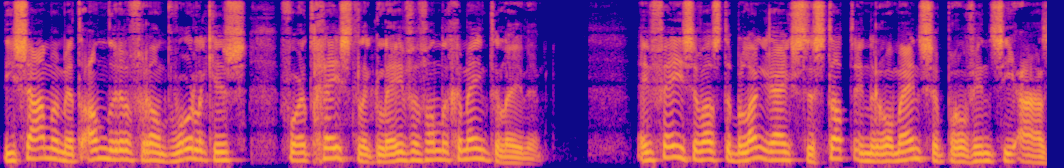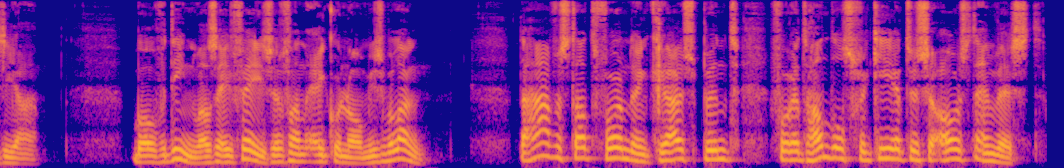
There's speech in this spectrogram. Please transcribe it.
die samen met anderen verantwoordelijk is voor het geestelijk leven van de gemeenteleden. Efeze was de belangrijkste stad in de Romeinse provincie Azië. Bovendien was Efeze van economisch belang. De havenstad vormde een kruispunt voor het handelsverkeer tussen Oost en West.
